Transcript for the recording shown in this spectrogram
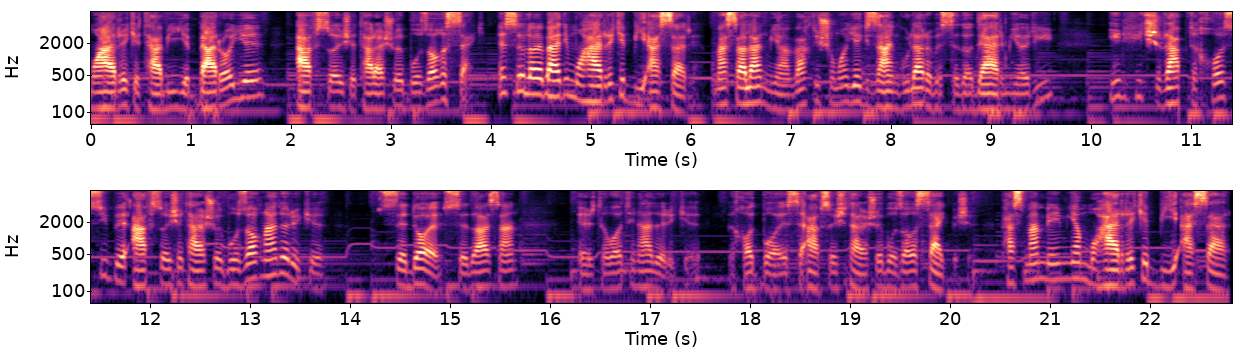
محرک طبیعی برای افزایش ترشح بزاق سگ. اصطلاح بعدی محرک بی اثره. مثلا میگم وقتی شما یک زنگوله رو به صدا در میاری این هیچ ربط خاصی به افزایش ترشح بزاق نداره که صداه صدا اصلا ارتباطی نداره که بخواد باعث افزایش ترشح بزاق سگ بشه. پس من به این میگم محرک بی اثر.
